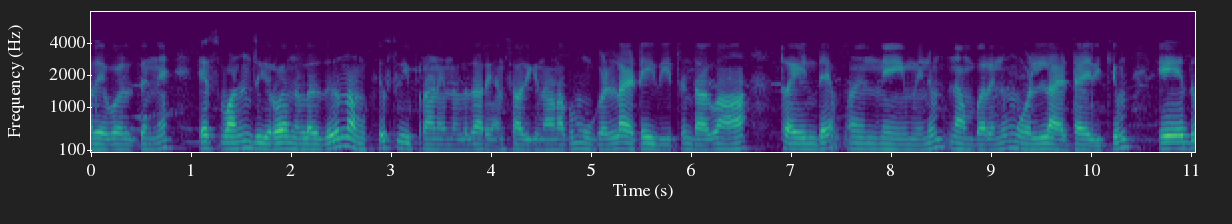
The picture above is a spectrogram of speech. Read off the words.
അതേപോലെ തന്നെ എസ് വൺ സീറോ എന്നുള്ളത് നമുക്ക് സ്ലീപ്പറാണ് എന്നുള്ളത് അറിയാൻ സാധിക്കുന്നതാണ്. അപ്പോൾ മുകളിലായിട്ട് എഴുതിയിട്ടുണ്ടാകും ആ ട്രെയിനിന്റെ നെയിമിനും നമ്പറിനും മുകളിലായിട്ടായിരിക്കും ഏത്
